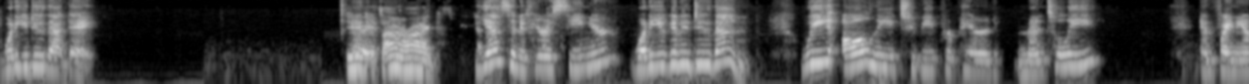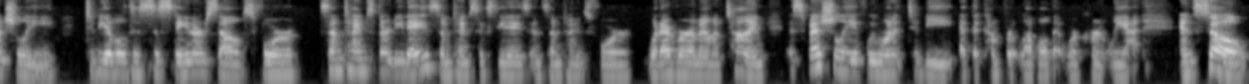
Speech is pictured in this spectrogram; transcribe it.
what do you do that day? Know, it's ironic Yes, and if you're a senior, what are you going to do then? We all need to be prepared mentally and financially to be able to sustain ourselves for sometimes 30 days, sometimes 60 days, and sometimes for whatever amount of time, especially if we want it to be at the comfort level that we're currently at. And so,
